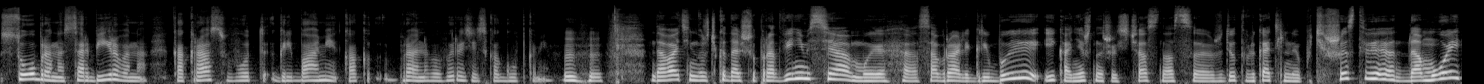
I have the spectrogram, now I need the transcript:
собрано, сорбировано как раз вот грибами, как правильно вы выразились, как губками. Угу. Давайте немножечко дальше продвинемся. Мы э, собрали грибы, и, конечно же, сейчас нас э, ждет увлекательное путешествие домой.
